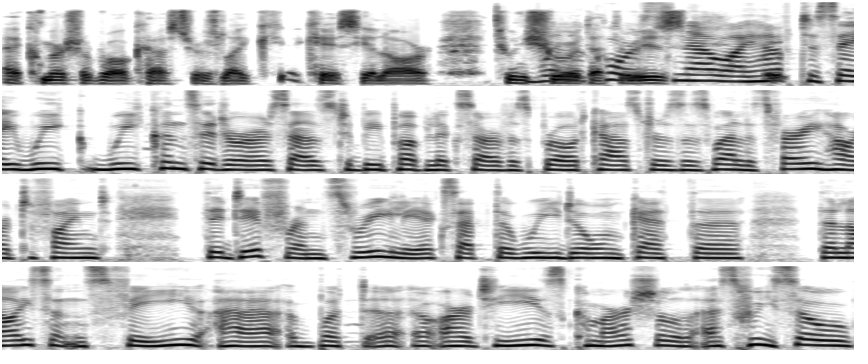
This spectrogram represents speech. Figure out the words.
uh, commercial broadcasters like KCLR, to ensure well, that there is. Of course, now, I have to say, we we consider ourselves to be public service broadcasters as well. It's very hard to find the difference, really, except that we don't get the the license fee, uh, but uh, RTE is commercial, as we so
